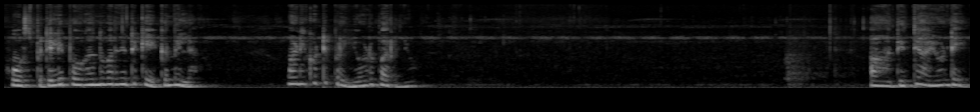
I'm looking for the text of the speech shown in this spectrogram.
ഹോസ്പിറ്റലിൽ പോകാമെന്ന് പറഞ്ഞിട്ട് കേൾക്കുന്നില്ല. മണിക്കുട്ടി പ്രിയോട് പറഞ്ഞു. ആദ്യത്തെ ആയോണ്ടേ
